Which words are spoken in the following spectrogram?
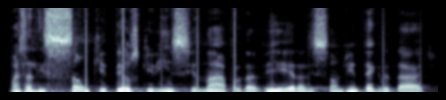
Mas a lição que Deus queria ensinar para Davi era a lição de integridade.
